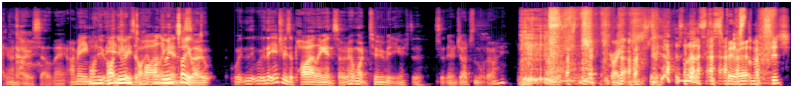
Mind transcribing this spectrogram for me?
it. Don't oversell, mate. I mean, you- the entries are piling in so the, with the entries are piling in. So we don't want too many. You have to sit there and judge them all, don't we? Great. That's, That's, that's the spirit. that's the message.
